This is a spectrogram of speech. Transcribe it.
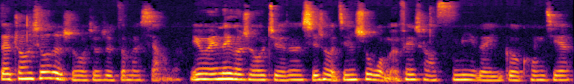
在装修的时候就是这么想的，因为那个时候觉得洗手间是我们非常私密的一个空间，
